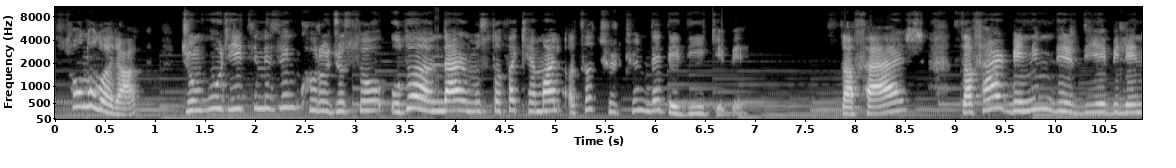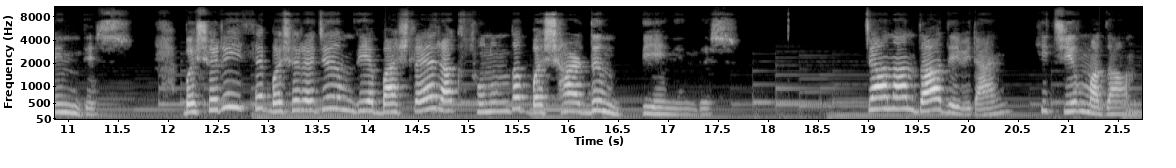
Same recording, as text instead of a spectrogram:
Son olarak Cumhuriyetimizin kurucusu Ulu Önder Mustafa Kemal Atatürk'ün de dediği gibi Zafer, zafer benimdir diye bilenindir. Başarı ise başaracağım diye başlayarak sonunda başardım diyenindir. Canan dağ deviren, hiç yılmadan,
